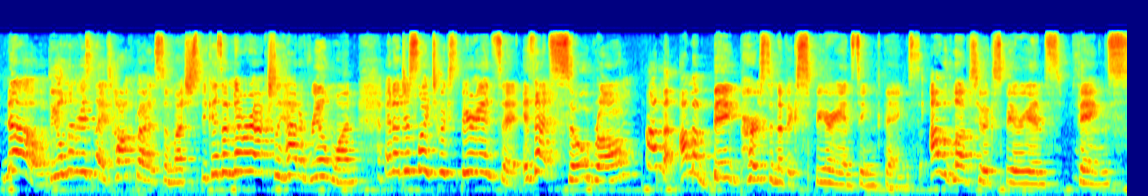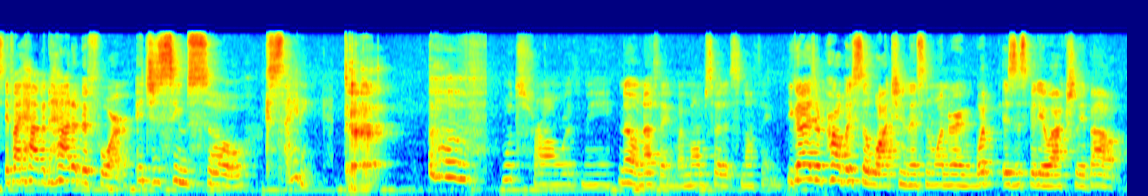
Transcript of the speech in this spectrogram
no, the only reason I talk about it so much is because I've never actually had a real one and I just like to experience it. Is that so wrong? I'm a, I'm a big person of experiencing things. I would love to experience things if I haven't had it before. It just seems so exciting. What's wrong with me? No, nothing. My mom said it's nothing. You guys are probably still watching this and wondering what is this video actually about?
